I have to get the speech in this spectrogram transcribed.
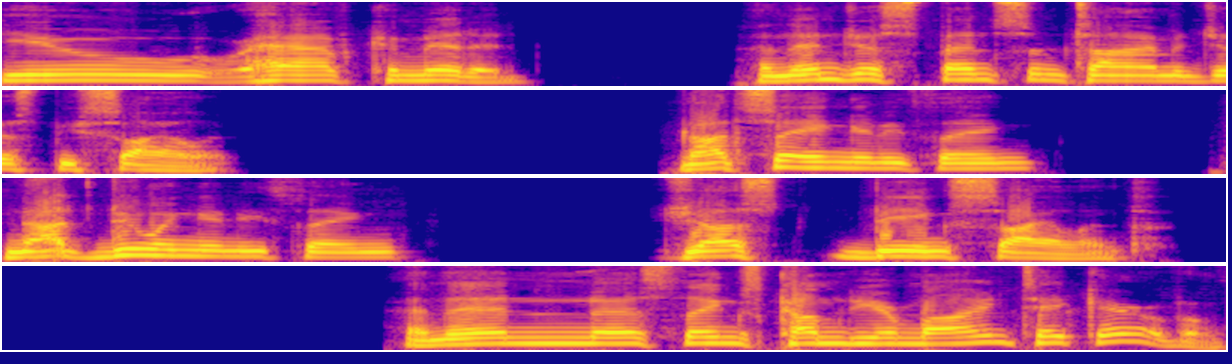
you have committed, and then just spend some time and just be silent. Not saying anything, not doing anything, just being silent. And then as things come to your mind, take care of them.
